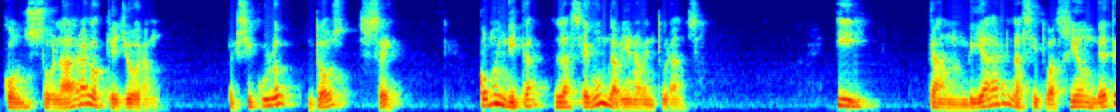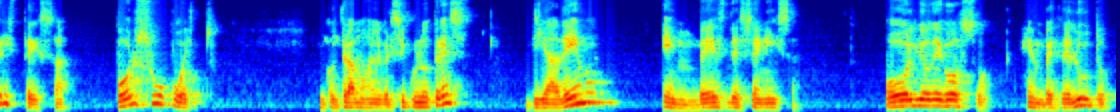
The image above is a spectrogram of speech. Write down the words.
Consolar a los que lloran, versículo 2c, como indica la segunda bienaventuranza. Y cambiar la situación de tristeza por su opuesto. Encontramos en el versículo 3, diadema en vez de ceniza, óleo de gozo en vez de luto,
